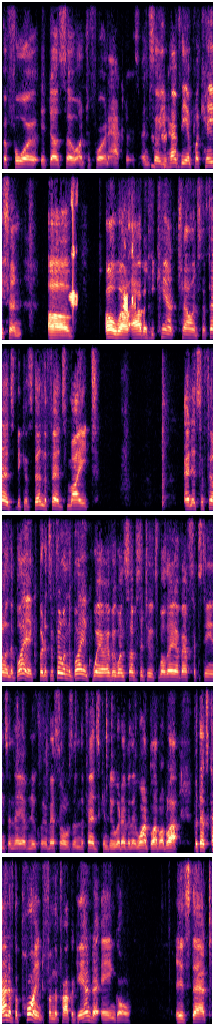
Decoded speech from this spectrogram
before it does so unto foreign actors. And so you have the implication of, oh, well, Abbott, he can't challenge the feds because then the feds might and it's a fill in the blank, but it's a fill in the blank where everyone substitutes, well, they have F 16s and they have nuclear missiles and the feds can do whatever they want, blah, blah, blah. But that's kind of the point from the propaganda angle is that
